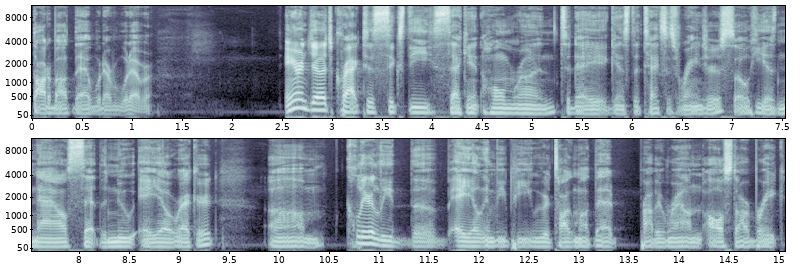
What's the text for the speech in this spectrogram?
thought about that, whatever, whatever. Aaron Judge cracked his 62nd home run today against the Texas Rangers, so he has now set the new AL record. Um, clearly, the AL MVP. We were talking about that probably around All Star break.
